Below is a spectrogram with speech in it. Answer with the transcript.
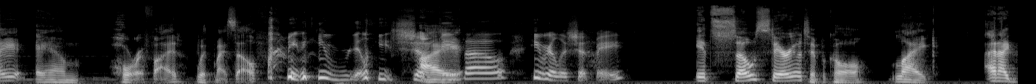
I am horrified with myself. I mean, he really should I- be, though. He really should be. It's so stereotypical, like, and I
